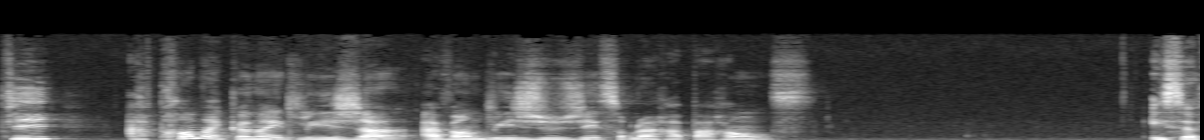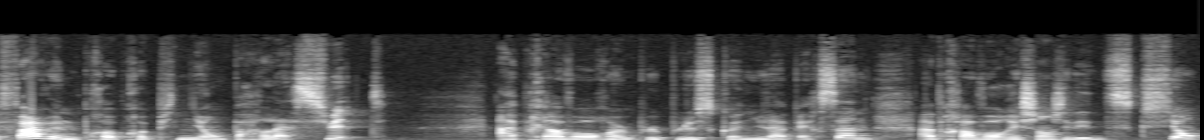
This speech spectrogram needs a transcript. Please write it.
Puis apprendre à connaître les gens avant de les juger sur leur apparence. Et se faire une propre opinion par la suite. Après avoir un peu plus connu la personne, après avoir échangé des discussions,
